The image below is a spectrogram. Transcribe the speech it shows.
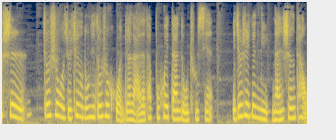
是。就是我觉得这种东西都是混着来的，它不会单独出现。也就是一个女男生，他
